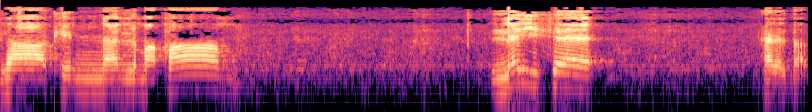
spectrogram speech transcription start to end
لكن المقام ليس هذا الباب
